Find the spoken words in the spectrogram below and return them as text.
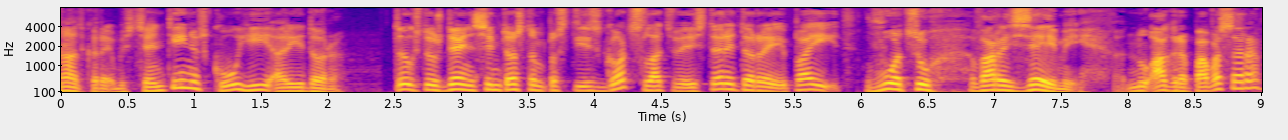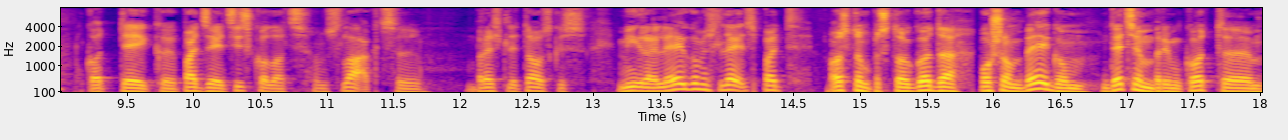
neatkarības centīņus, ko jī arī dara. 1918. gads Latvijas teritorijā paiet Vocu varas zemī. Nu, agra pavasara, kad tiek padzēts izkolats un slēgts e, Brest-Litovskas mīra lēgums līdz pat 18. gada pašam beigam, decembrim, kad uh,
